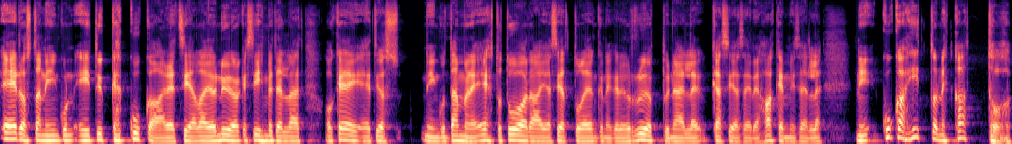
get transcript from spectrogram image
ehdosta niin kuin ei tykkää kukaan. Että siellä jo New Yorkissa ihmetellään, että okei, että jos niin kuin tämmöinen ehto tuodaan ja sieltä tulee jonkinnäköinen ryöppy näille käsiaseiden hakemiselle, niin kuka hitto ne kattoo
